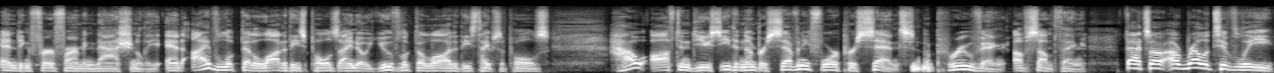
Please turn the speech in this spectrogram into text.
ending fur farming nationally. And I've looked at a lot of these polls. I know you've looked at a lot of these types of polls. How often do you see the number 74% approving of something? That's a, a relatively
